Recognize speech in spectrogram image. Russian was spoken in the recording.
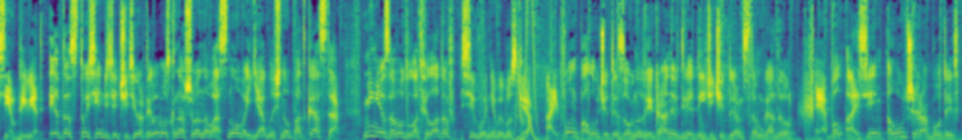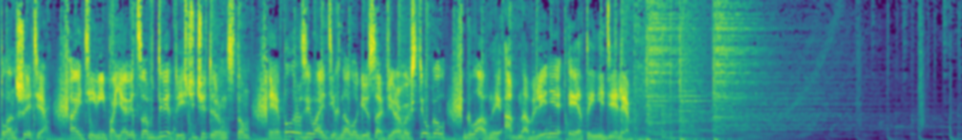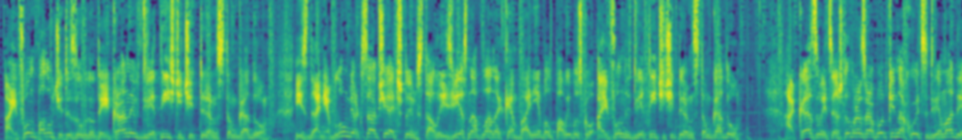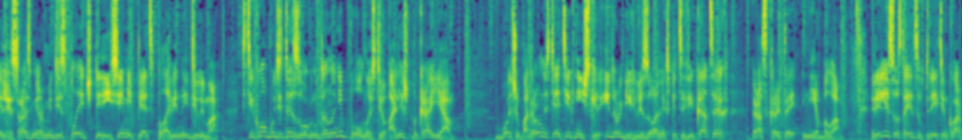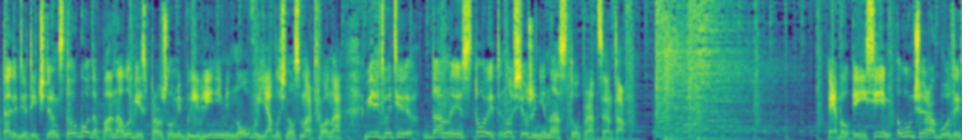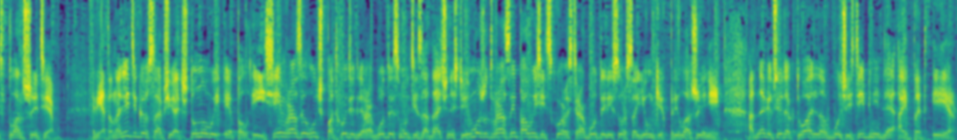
Всем привет! Это 174 выпуск нашего новостного яблочного подкаста. Меня зовут Влад Филатов. Сегодня в выпуске. iPhone получит изогнутые экраны в 2014 году. Apple i7 лучше работает в планшете. iTV появится в 2014. Apple развивает технологию сапфировых стекол. Главные обновления этой недели. iPhone получит изогнутые экраны в 2014 году. Издание Bloomberg сообщает, что им стало известно о планах компании Apple по выпуску iPhone в 2014 году. Оказывается, что в разработке находятся две модели с размерами дисплея 4,7 и 5,5 дюйма. Стекло будет изогнуто, но не полностью, а лишь по краям. Больше подробностей о технических и других визуальных спецификациях раскрыто не было. Релиз состоится в третьем квартале 2014 года по аналогии с прошлыми появлениями нового яблочного смартфона. Верить в эти данные стоит, но все же не на 100%. Apple A7 лучше работает в планшете. Ряд аналитиков сообщает, что новый Apple A7 в разы лучше подходит для работы с мультизадачностью и может в разы повысить скорость работы ресурсоемких приложений. Однако все это актуально в большей степени для iPad Air.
